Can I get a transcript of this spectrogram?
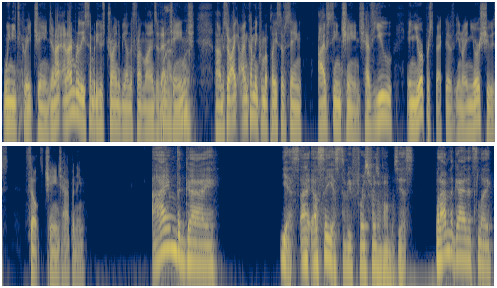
we need to create change, and I and I'm really somebody who's trying to be on the front lines of that right, change. Right. Um, so I, I'm coming from a place of saying I've seen change. Have you, in your perspective, you know, in your shoes, felt change happening? I'm the guy. Yes, I, I'll say yes to be first, first and foremost, yes. But I'm the guy that's like,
